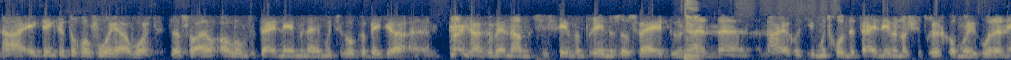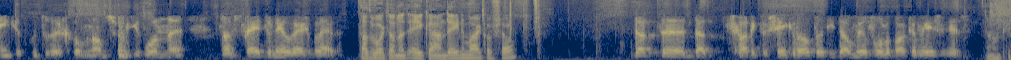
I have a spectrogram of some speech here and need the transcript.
Nou, ik denk dat het toch wel voorjaar wordt. Dat wel al, al onze tijd nemen en hij moet zich ook een beetje eh, gaan gewennen aan het systeem van trainers zoals wij het doen. Ja. En eh, nou ja goed, je moet gewoon de tijd nemen en als je terugkomt moet je gewoon in één keer goed terugkomen. Anders moet je gewoon eh, van het strijdtoneel wegblijven. Dat wordt dan het EK in Denemarken of zo? Dat, dat schat ik toch zeker wel dat hij dan weer volle bak aanwezig is. Oké,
